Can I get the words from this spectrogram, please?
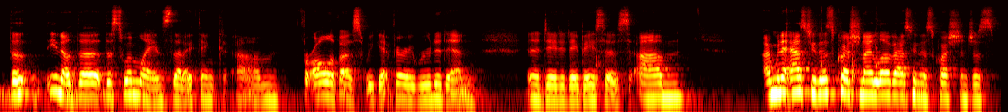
the you know the the swim lanes that I think um, for all of us we get very rooted in in a day to day basis. Um, I'm going to ask you this question. I love asking this question just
